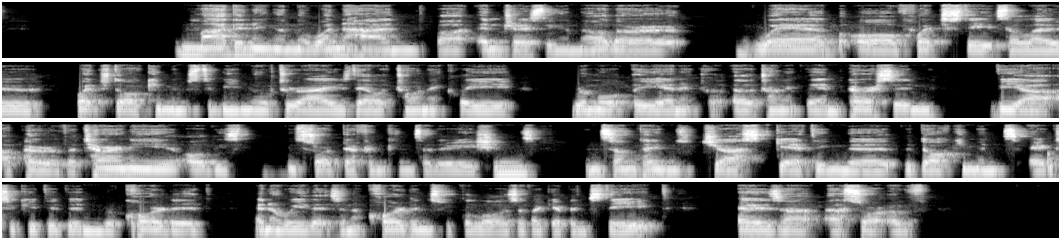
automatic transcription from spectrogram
maddening on the one hand but interesting on the other web of which states allow which documents to be notarized electronically, remotely, and electronically in person via a power of attorney, all these, these sort of different considerations. And sometimes just getting the, the documents executed and recorded in a way that's in accordance with the laws of a given state is a, a sort of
